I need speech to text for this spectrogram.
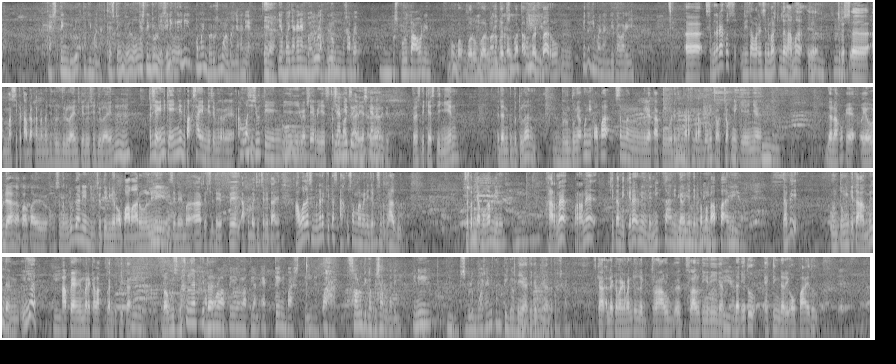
casting dulu atau gimana? casting dulu Casting dulu. ya? Casting Ini ini pemain baru semua loh banyak kan ya? iya Ya banyak kan yang baru lah, belum sampai mm, 10 tahun ini. Gua baru baru Iya, baru tiga baru-baru tahun semua. empat tahun Iya. baru baru hmm. Itu gimana ditawarinya? Eh, sebenarnya aku ditawarin Cinemark udah lama ya. Hmm, hmm. Terus eh, masih ketabrakan sama judul-judul lain, schedule-schedule lain. Mhm. Terus yang ini kayak ini dipaksain nih sebenarnya. Aku masih syuting di Oh. web series terus Yang itu, dipaksain. yang skandal eh. itu? Terus di castingin dan kebetulan beruntungnya aku nih Opa seneng ngeliat aku dengan Oke. karakter aku nih cocok nih kayaknya. Hmm. Dan aku kayak oh ya udah nggak apa-apa aku seneng juga nih di syuting dengan Opa Maruli Iya. di Cinema Art, SCTV, aku baca ceritanya. Awalnya sebenarnya kita aku sama manajerku sempat ragu. Sempat nggak mau ngambil Hmm. karena perannya kita mikirnya ini udah nikah nih jangan Iya, jadi ini- bapak-bapak nih Iya. tapi untungnya kita ambil dan lihat Iya. apa yang mereka lakukan ke kita Iya. bagus banget Kamu kita latih latihan acting pasti. Dan wah selalu tiga besar tadinya. Ini hmm, sebelum puasa ini kan tiga besar. Iya, tiga besar. Terus kan. sekarang ada kemarin-kemarin tuh lagi terlalu eh, selalu tinggi-tinggi kan Iya. dan itu acting dari opa itu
